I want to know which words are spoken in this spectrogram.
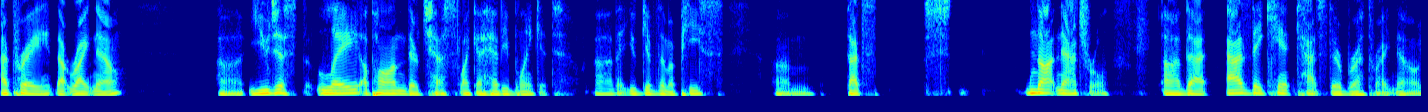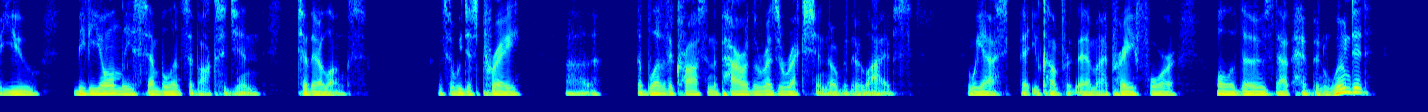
I pray that right now uh, you just lay upon their chests like a heavy blanket, uh, that you give them a peace um, that's not natural. Uh, that as they can't catch their breath right now, you be the only semblance of oxygen to their lungs. And so we just pray uh, the blood of the cross and the power of the resurrection over their lives. We ask that you comfort them. I pray for all of those that have been wounded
